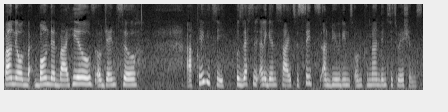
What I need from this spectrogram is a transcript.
bounded by hills of gentle acclivity, possessing elegant sites for seats and buildings on commanding situations.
